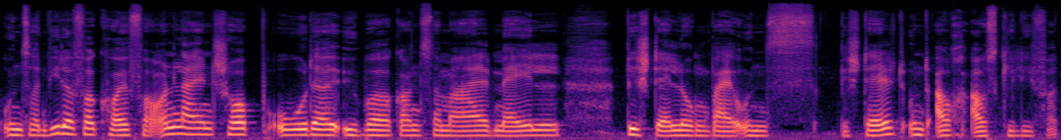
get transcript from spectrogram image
unseren Wiederverkäufer Online-Shop oder über ganz normal Mail-Bestellung bei uns bestellt und auch ausgeliefert.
